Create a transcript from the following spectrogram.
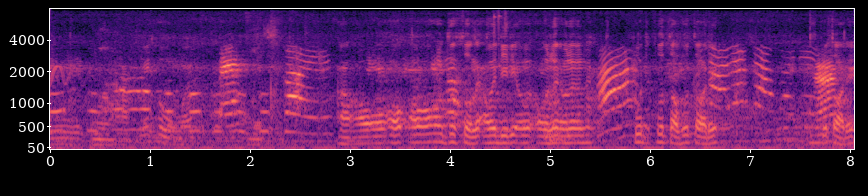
อ่าดีดีไม่ถูกมั้ยเอาเอาเอาเอาเอาสดๆเลยเอาดีๆเอาเอาเลยเอาเลยเอาเลยพูดพูดต่อพูดต่อดิพูดต่อดิ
